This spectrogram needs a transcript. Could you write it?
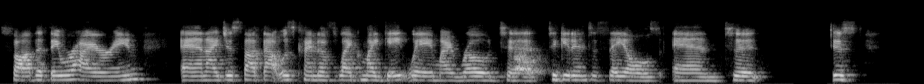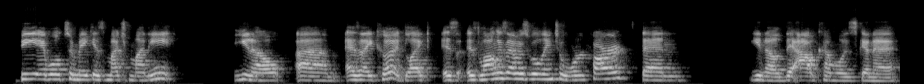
saw that they were hiring and i just thought that was kind of like my gateway my road to to get into sales and to just be able to make as much money you know um, as i could like as, as long as i was willing to work hard then you know the outcome was gonna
